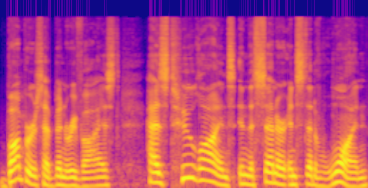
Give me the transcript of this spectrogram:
Bumpers have been revised has two lines in the center instead of one.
